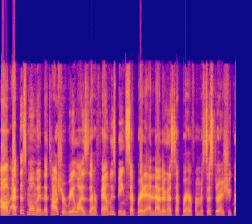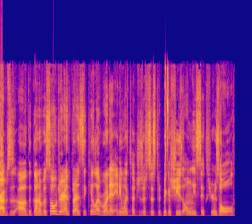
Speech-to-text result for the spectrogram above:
Um, at this moment, Natasha realizes that her family's being separated, and now they're gonna separate her from her sister. And she grabs uh, the gun of a soldier and threatens to kill everyone if anyone touches her sister because she is only six years old.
